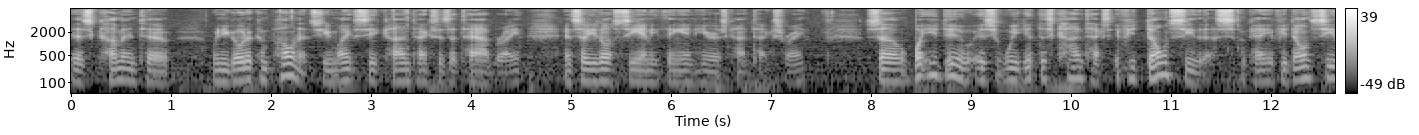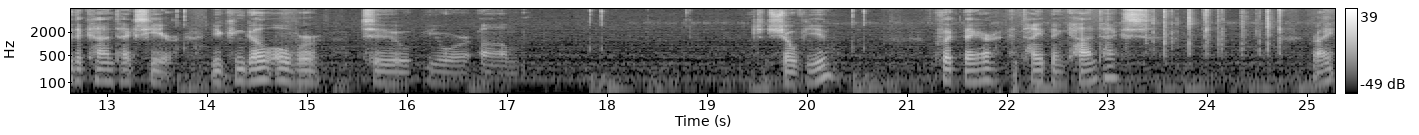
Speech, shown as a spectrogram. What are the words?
is come into when you go to components, you might see context as a tab, right? And so you don't see anything in here as context, right? So what you do is we get this context. If you don't see this, okay, if you don't see the context here, you can go over to your um, show view, click there and type in context, right?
